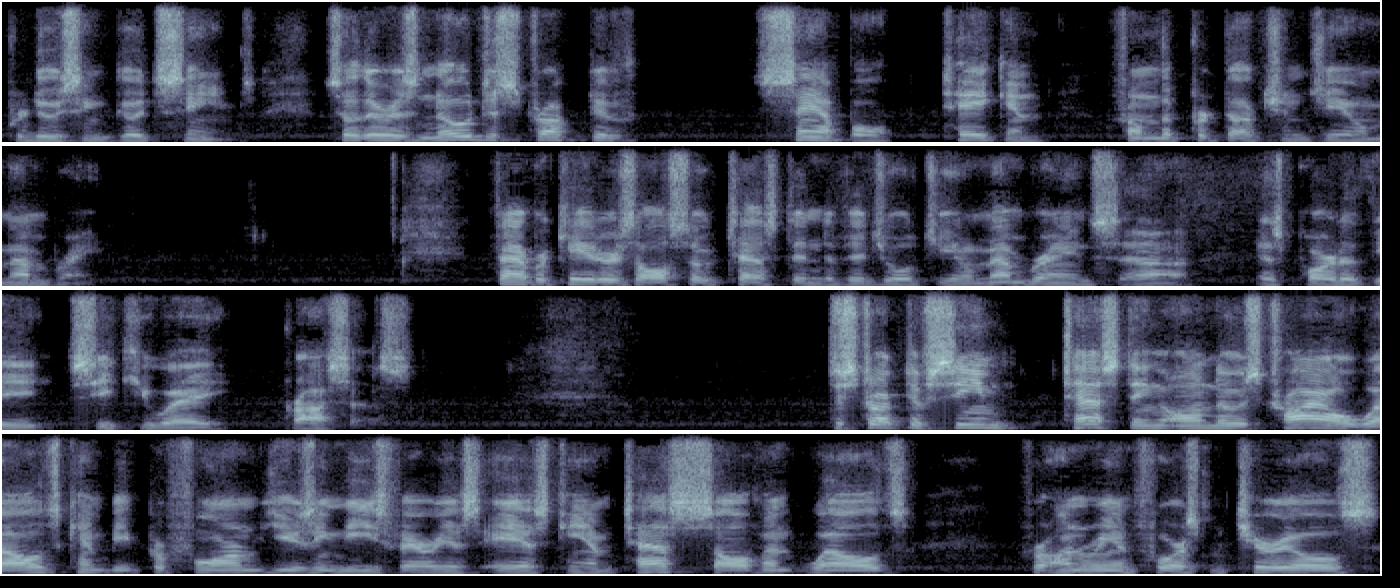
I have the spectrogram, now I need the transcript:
producing good seams. So there is no destructive sample taken from the production geomembrane. Fabricators also test individual geomembranes uh, as part of the CQA process. Destructive seam testing on those trial welds can be performed using these various ASTM tests, solvent welds, for unreinforced materials,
